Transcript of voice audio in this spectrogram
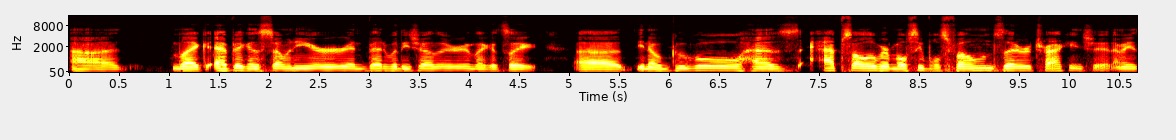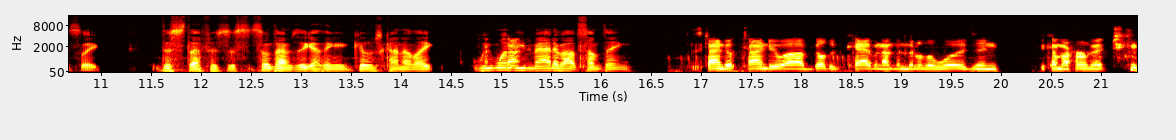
uh, like Epic and Sony are in bed with each other. Like it's like, uh, you know, Google has apps all over most people's phones that are tracking shit. I mean, it's like this stuff is just sometimes like, I think it goes kind of like we want to be mad about something. It's time to time to uh, build a cabin out in the middle of the woods and become a hermit.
